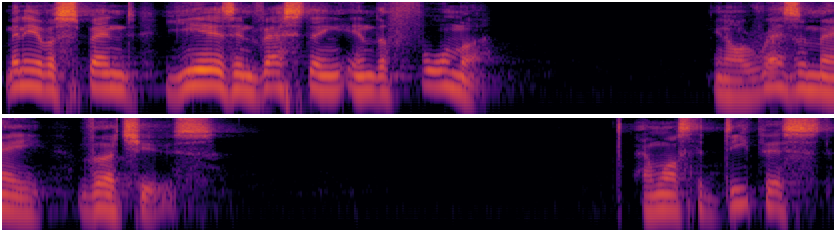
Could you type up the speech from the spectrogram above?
Many of us spend years investing in the former, in our resume virtues. And whilst the deepest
